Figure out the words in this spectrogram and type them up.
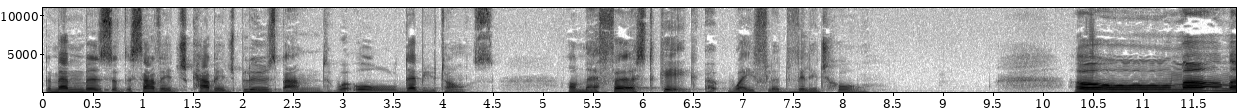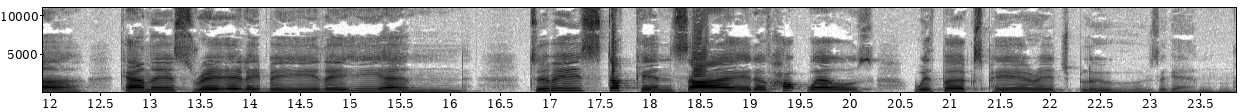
the members of the Savage Cabbage Blues Band were all debutantes on their first gig at Wayford Village Hall. Oh, Mama, can this really be the end? To be stuck inside of Hotwells with Burke's Peerage Blues again.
